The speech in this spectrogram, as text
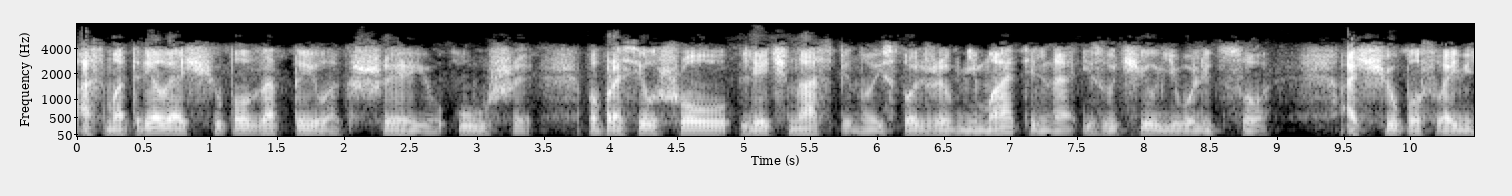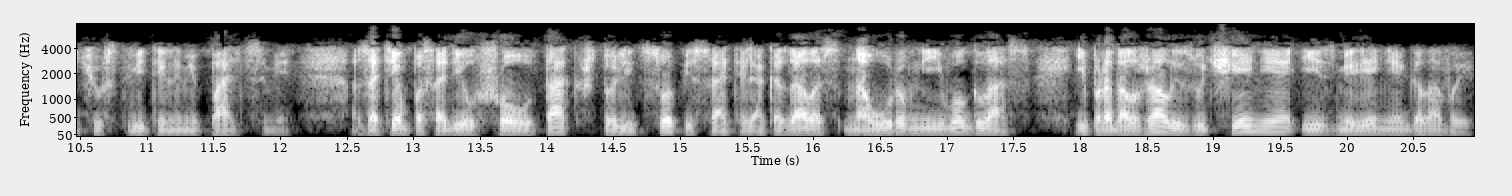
осмотрел и ощупал затылок, шею, уши, попросил Шоу лечь на спину и столь же внимательно изучил его лицо, ощупал своими чувствительными пальцами. Затем посадил Шоу так, что лицо писателя оказалось на уровне его глаз и продолжал изучение и измерение головы,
